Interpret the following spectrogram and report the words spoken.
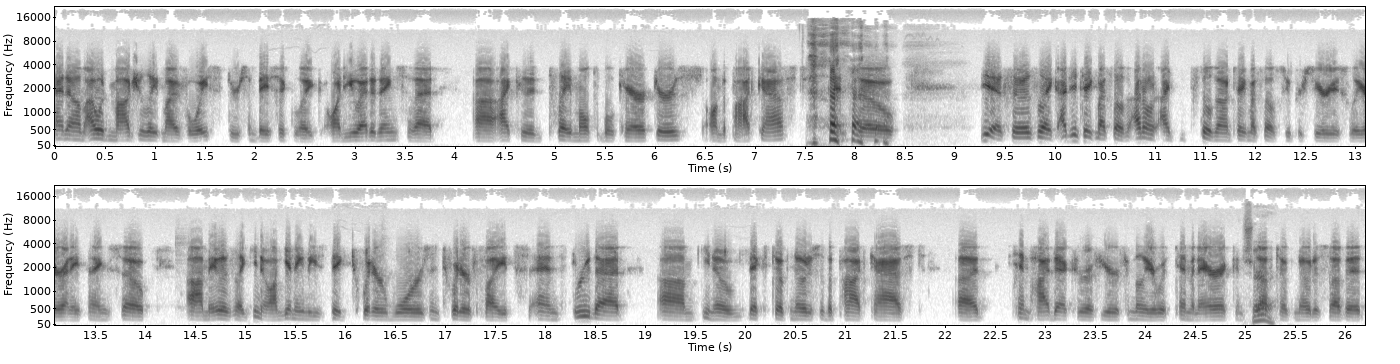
And um, I would modulate my voice through some basic like audio editing so that uh, I could play multiple characters on the podcast. And so, yeah, so it was like I didn't take myself. I don't. I still don't take myself super seriously or anything. So um, it was like you know I'm getting these big Twitter wars and Twitter fights, and through that, um, you know, Vic took notice of the podcast. Uh, Tim Heidecker, if you're familiar with Tim and Eric and Sure. stuff, took notice of it.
